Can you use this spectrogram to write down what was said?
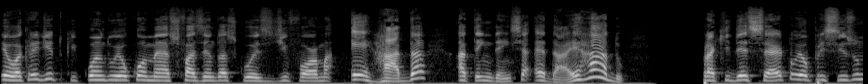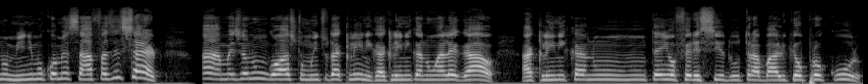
Eu acredito que quando eu começo fazendo as coisas de forma errada, a tendência é dar errado. Para que dê certo, eu preciso, no mínimo, começar a fazer certo. Ah, mas eu não gosto muito da clínica, a clínica não é legal, a clínica não, não tem oferecido o trabalho que eu procuro.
